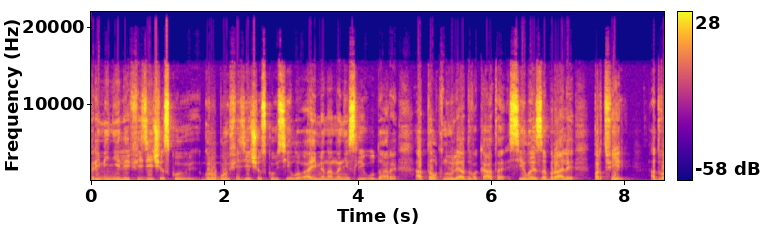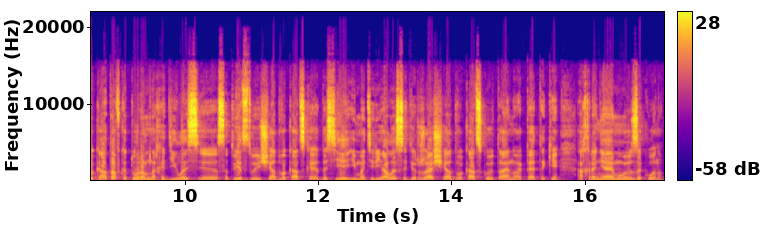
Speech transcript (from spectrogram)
применили физическую, грубую физическую силу, а именно нанесли удары, оттолкнули адвоката, силой забрали портфель адвоката, в котором находилось э, соответствующее адвокатское досье и материалы, содержащие адвокатскую тайну, опять-таки охраняемую законом.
